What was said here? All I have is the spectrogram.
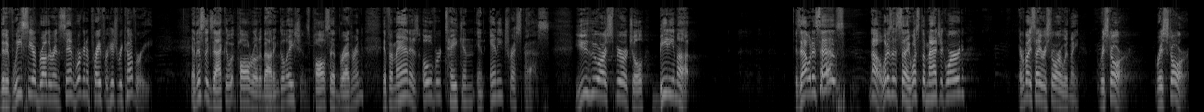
that if we see a brother in sin, we're going to pray for his recovery. And this is exactly what Paul wrote about in Galatians. Paul said, Brethren, if a man is overtaken in any trespass, you who are spiritual, beat him up. Is that what it says? No. What does it say? What's the magic word? Everybody say restore with me. Restore. Restore.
